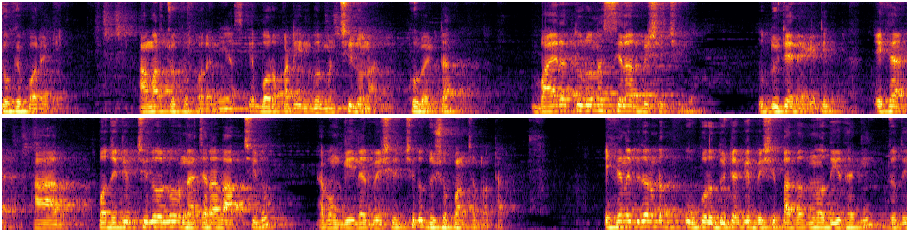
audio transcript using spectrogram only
চোখে পড়েনি। আমার চোখে পড়েনি আজকে। বড় পার্টির ইনভলভমেন্ট ছিল না, খুব একটা। বাইরের তুলনায় সেলার বেশি ছিল। তো দুইটাই নেগেটিভ এখানে আর পজিটিভ ছিল হলো ন্যাচারাল আপ ছিল এবং গেইনের বেশি ছিল দুশো পঞ্চান্নটা। এখানে ভিতরে আমরা উপরে দুইটাকে বেশি প্রাধান্য দিয়ে থাকি। যদি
